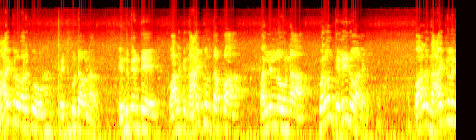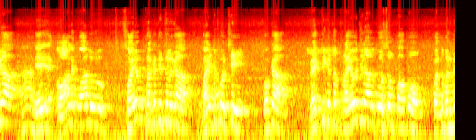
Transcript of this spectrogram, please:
నాయకుల వరకు పెట్టుకుంటా ఉన్నారు. ఎందుకంటే వాళ్ళకి నాయకులు తప్ప పల్లెల్లో ఉన్న కులం తెలియదు వాళ్ళకి. వాళ్ళు నాయకులుగా వాళ్ళకి వాళ్ళు స్వయం ప్రకటితులుగా బయటకు వచ్చి ఒక వ్యక్తిగత ప్రయోజనాల కోసం పాపం కొంతమంది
